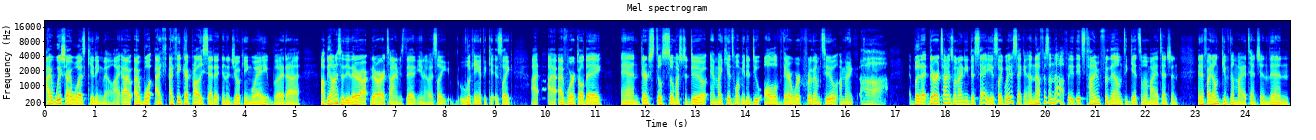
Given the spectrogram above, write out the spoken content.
I wish I was kidding though. I I I, I I think I probably said it in a joking way, but uh, I'll be honest with you. There are there are times that you know it's like looking at the kid. It's like I, I I've worked all day and there's still so much to do, and my kids want me to do all of their work for them too. I'm like ah. But uh, there are times when I need to say, it's like, wait a second, enough is enough. It, it's time for them to get some of my attention. And if I don't give them my attention, then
